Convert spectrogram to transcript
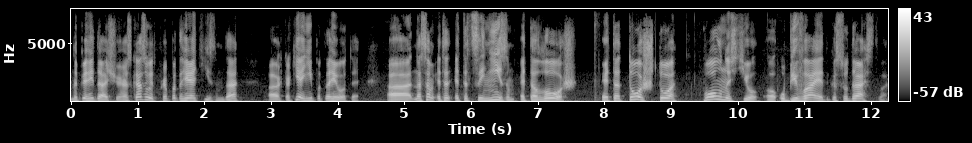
на передачу и рассказывают про патриотизм, да, А, какие они патриоты. А, на самом это, это цинизм, это ложь, это то, что полностью э, убивает государство,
